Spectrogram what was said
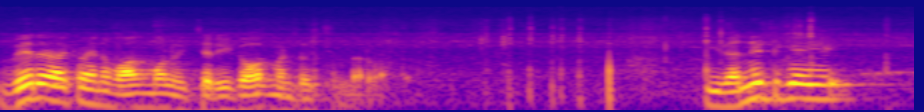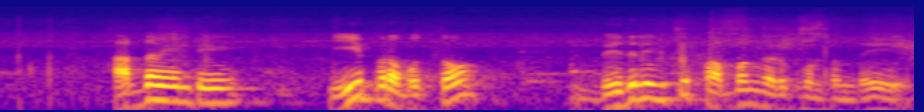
వేరే రకమైన వాంగ్మూలం ఇచ్చారు ఈ గవర్నమెంట్ వచ్చిన తర్వాత. ఇవన్నిటికీ అర్థం ఏంటి? ఈ ప్రభుత్వం బెదిరించి పబ్బం గడుపుకుంటుంది.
